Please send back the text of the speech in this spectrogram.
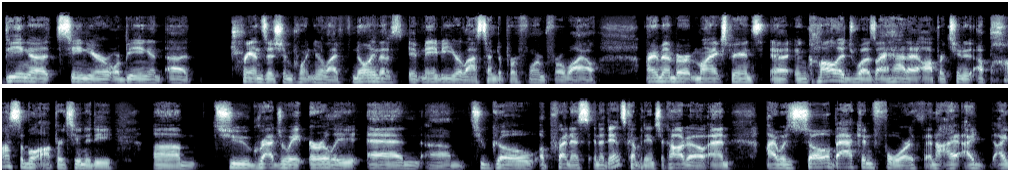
being a senior or being a, a transition point in your life, knowing that it may be your last time to perform for a while. I remember my experience uh, in college was I had an opportunity, a possible opportunity um, to graduate early and um, to go apprentice in a dance company in Chicago. And I was so back and forth, and I I, I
